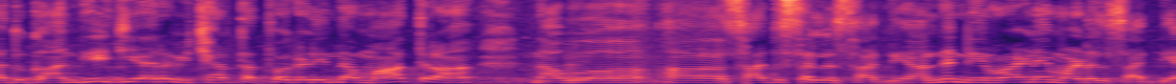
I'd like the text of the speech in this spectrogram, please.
ಅದು ಗಾಂಧೀಜಿಯರ ವಿಚಾರ ತತ್ವಗಳಿಂದ ಮಾತ್ರ ನಾವು ಸಾಧಿಸಲು ಸಾಧ್ಯ, ಅಂದರೆ ನಿರ್ವಹಣೆ ಮಾಡಲು ಸಾಧ್ಯ.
